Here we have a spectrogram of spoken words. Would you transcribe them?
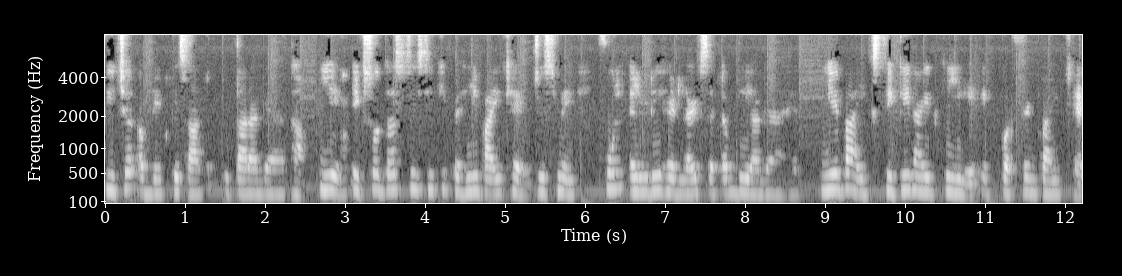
फीचर अपडेट के साथ उतारा गया था। ये 110 सीसी की पहली बाइक है जिसमें फुल एलईडी हेडलाइट सेटअप दिया गया है। ये बाइक सिटी राइड के लिए एक परफेक्ट बाइक है।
